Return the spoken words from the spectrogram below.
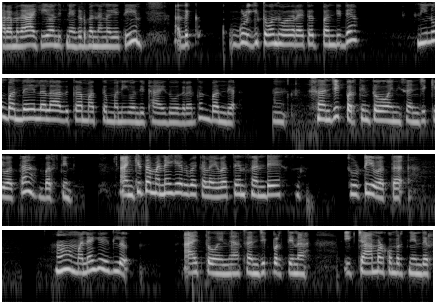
ಆರಾಮದಾರ. ಆಕಿ ಒಂದಿಟ್ಟು ನೆಗಡು ಬಂದಂಗೆ ಆಗೈತಿ ಅದಕ್ಕೆ ಗುಳಿಗೆ ತೊಗೊಂಡು ಹೋದ್ರಾಯ್ತದ ಬಂದಿದ್ದೆ. ನೀನು ಬಂದೇ ಇಲ್ಲಲ್ಲ, ಅದಕ್ಕೆ ಮತ್ತೆ ಮನೆಗೆ ಒಂದಿಟ್ಟು ಹಾಯ್ದು ಹೋದ್ರೆ ಅಂತ ಬಂದೆ. ಹ್ಞೂ ಸಂಜೆಗೆ ಬರ್ತೀನಿ ತಗೋ ವೈನಿ ಸಂಜೆಗೆ ಇವತ್ತ. ಬರ್ತೀನಿ. ಅಂಕಿತ ಮನೆಗೆ ಇರಬೇಕಲ್ಲ, ಇವತ್ತೇನು ಸಂಡೇ ಸೂಟಿ ಇವತ್ತ. ಹ್ಞೂ ಮನೆಗೆ ಇದ್ಲು. ಆಯಿತು ಇನ್ನ ಸಂಜೆಗೆ ಬರ್ತೀನ. ಈಗ ಚಾ ಮಾಡ್ಕೊಂಬರ್ತೀನಿ ಅಂದ್ರೆ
